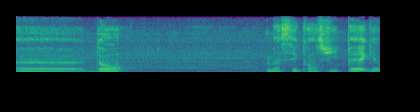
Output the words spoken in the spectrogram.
euh, dans ma séquence JPEG.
